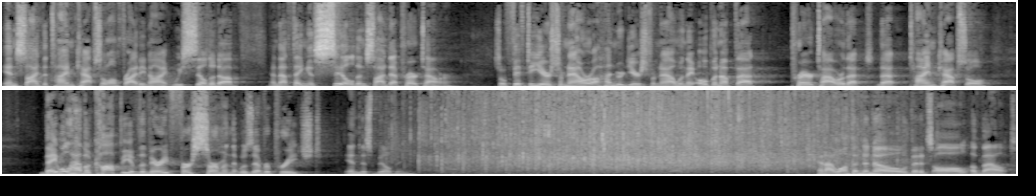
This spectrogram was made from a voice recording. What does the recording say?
inside the time capsule on Friday night. We sealed it up and that thing is sealed inside that prayer tower. So 50 years from now or 100 years from now, when they open up that prayer tower, that, that time capsule, they will have a copy of the very first sermon that was ever preached in this building. And I want them to know that it's all about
